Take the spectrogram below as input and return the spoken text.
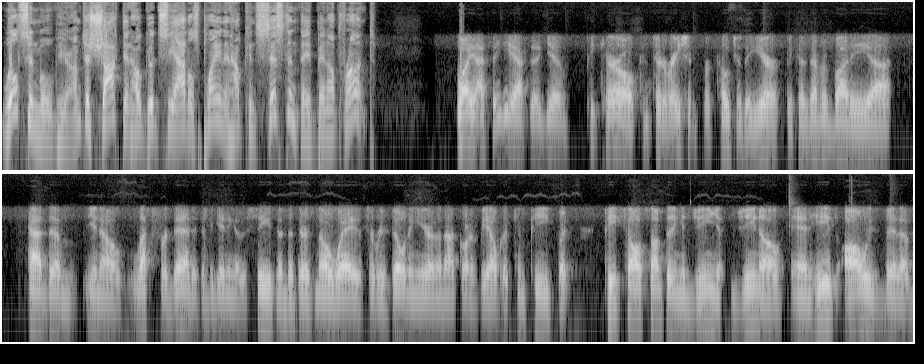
Wilson move here. I'm just shocked at how good Seattle's playing and how consistent they've been up front. Well, I think you have to give Pete Carroll consideration for Coach of the Year because everybody uh, – had them, you know, left for dead at the beginning of the season. That there's no way it's a rebuilding year; they're not going to be able to compete. But Pete saw something in Geno and he's always been a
